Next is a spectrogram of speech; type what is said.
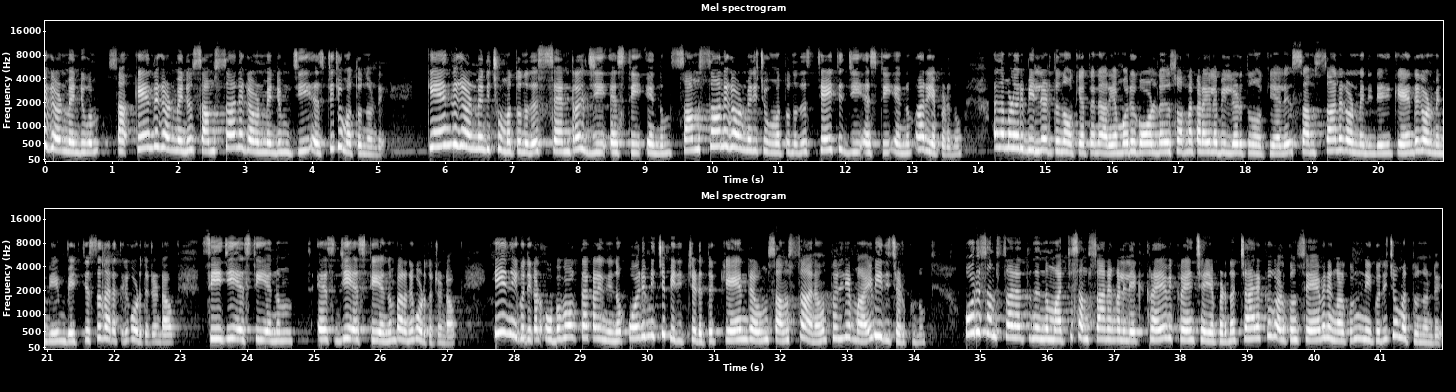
ഗവൺമെന്റും സംസ്ഥാന ഗവൺമെന്റും ജി. എസ്. ടി ചുമത്തുന്നുണ്ട്. കേന്ദ്ര ഗവൺമെന്റ് ചുമത്തുന്നത് സെൻട്രൽ ജി. എസ്. ടി എന്നും സംസ്ഥാന ഗവൺമെന്റ് ചുമത്തുന്നത് സ്റ്റേറ്റ് ജി. എസ്. ടി എന്നും അറിയപ്പെടുന്നു. അത് നമ്മൾ ഒരു ബില്ല് എടുത്ത് നോക്കിയാൽ തന്നെ അറിയാം. ഒരു ഗോൾഡ് സ്വർണക്കടയിലെ ബില്ലെടുത്ത് നോക്കിയാൽ സംസ്ഥാന ഗവൺമെന്റിന്റെയും കേന്ദ്ര ഗവൺമെന്റിന്റെയും വ്യത്യസ്ത തരത്തിൽ കൊടുത്തിട്ടുണ്ടാവും. സി. ജി. എസ്. ടി എന്നും എസ്. ജി. എസ്. ടി എന്നും പറഞ്ഞ് കൊടുത്തിട്ടുണ്ടാവും. ഈ നികുതികൾ ഉപഭോക്താക്കളിൽ നിന്നും ഒരുമിച്ച് പിരിച്ചെടുത്ത് കേന്ദ്രവും സംസ്ഥാനവും തുല്യമായി വീതിച്ചെടുക്കുന്നു. ഒരു സംസ്ഥാനത്ത് നിന്ന് മറ്റ് സംസ്ഥാനങ്ങളിലേക്ക് ക്രയവിക്രയം ചെയ്യപ്പെടുന്ന ചരക്കുകൾക്കും സേവനങ്ങൾക്കും നികുതി ചുമത്തുന്നുണ്ട്.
